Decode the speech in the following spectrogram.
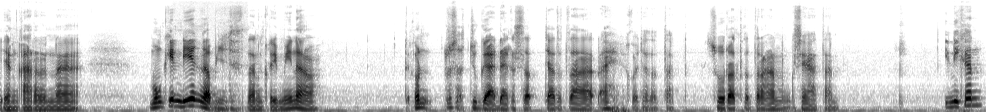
Yang karena mungkin dia nggak punya catatan kriminal. Kan terus juga ada catatan eh kok catatan? Surat keterangan kesehatan. Ini kan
